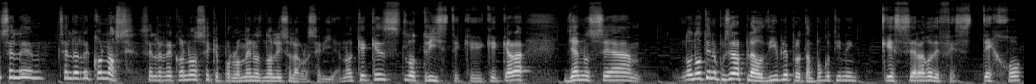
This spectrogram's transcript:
se le, reconoce, se le reconoce que por lo menos no le hizo la grosería, ¿no? Que, es lo triste, que, que, ahora ya no sea, no, no tiene por ser aplaudible, pero tampoco tiene que ser algo de festejo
